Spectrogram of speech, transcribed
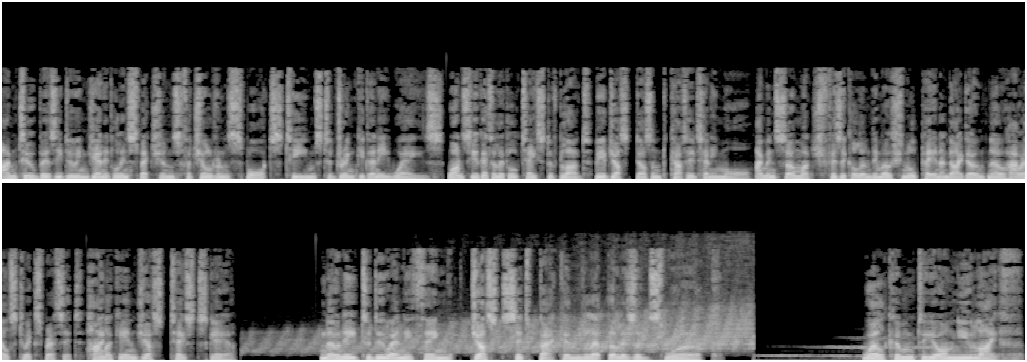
I'm too busy doing genital inspections for children's sports teams to drink it anyways. Once you get a little taste of blood, beer just doesn't cut it anymore. I'm in so much physical and emotional pain and I don't know how else to express it. Heineken just tastes gear. No need to do anything, just sit back and let the lizards work. Welcome to your new life.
